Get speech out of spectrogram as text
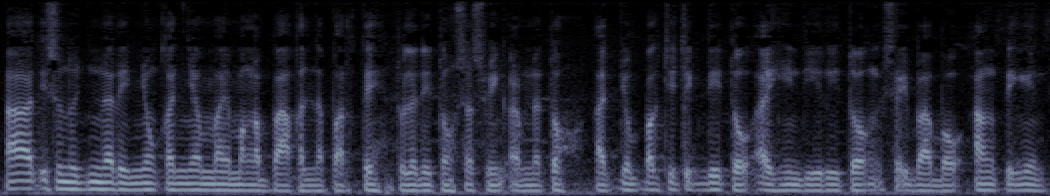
At isunod na rin yung kanyang may mga bakal na parte tulad nitong sa swing arm na to. At yung pagchichik dito ay hindi rito sa ibabaw ang tingin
